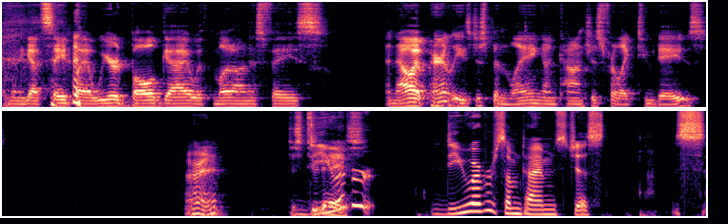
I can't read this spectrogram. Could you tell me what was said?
And then he got saved by a weird bald guy with mud on his face. And now apparently he's just been laying unconscious for like two days. All right. Just do days. you ever do you ever sometimes just s-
